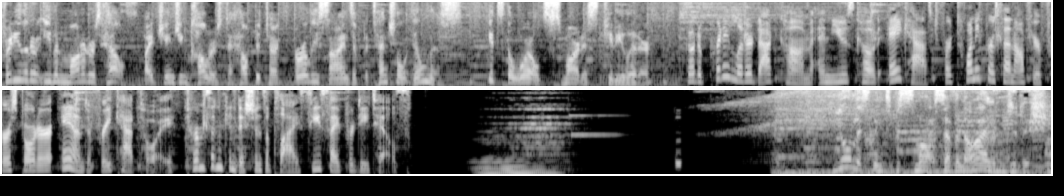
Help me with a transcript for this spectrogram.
Pretty Litter even monitors health by changing colors to help detect early signs of potential illness. It's the world's smartest kitty litter. Go to prettylitter.com and use code ACAST for 20% off your first order and a free cat toy. Terms and conditions apply. See site for details. You're listening to the Smart 7 Ireland edition.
